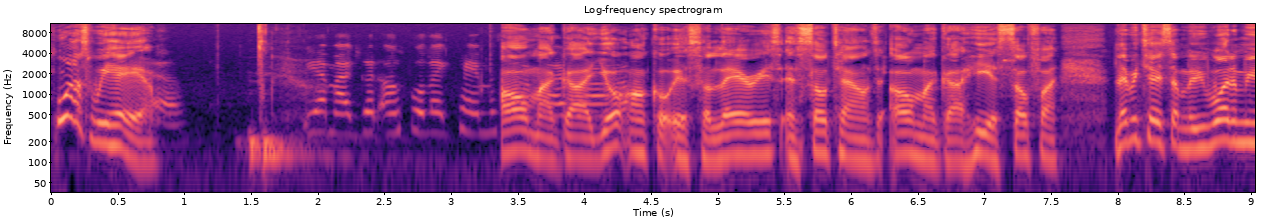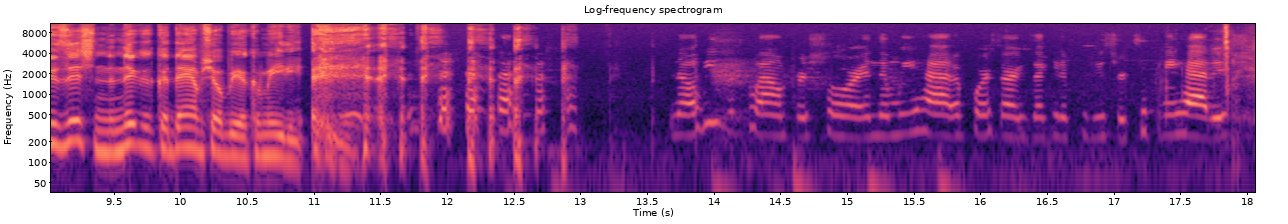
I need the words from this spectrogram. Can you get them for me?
Who else we have? Yeah. We my good uncle that came. Oh my God, Rob. your uncle is hilarious and so talented. Oh my God, he is so fun. Let me tell you something. If you wasn't a musician, the nigga could damn sure be a comedian. No, he's a clown for sure. And then we had, of course, our executive producer Tiffany Haddish.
